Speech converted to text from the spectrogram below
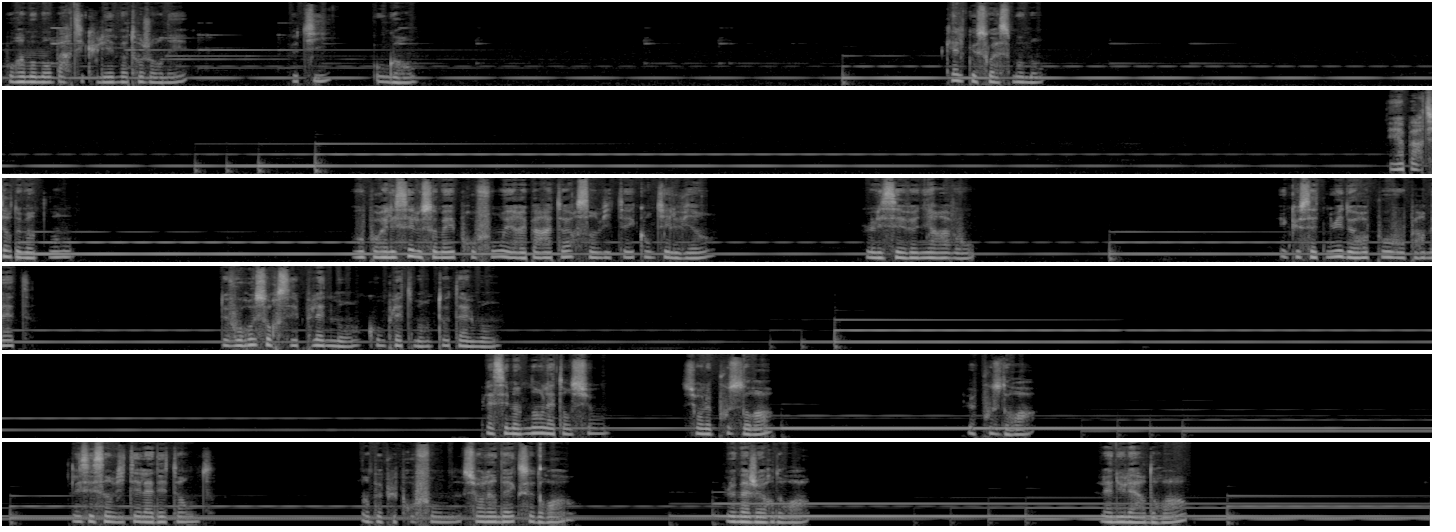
pour un moment particulier de votre journée, petit ou grand. Quel que soit ce moment. Et à partir de maintenant, vous pourrez laisser le sommeil profond et réparateur s'inviter quand il vient, le laisser venir à vous et que cette nuit de repos vous permette de vous ressourcer pleinement, complètement, totalement. Placez maintenant l'attention sur le pouce droit, le pouce droit, Laissez s'inviter la détente un peu plus profonde sur l'index droit, le majeur droit, l'annulaire droit,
